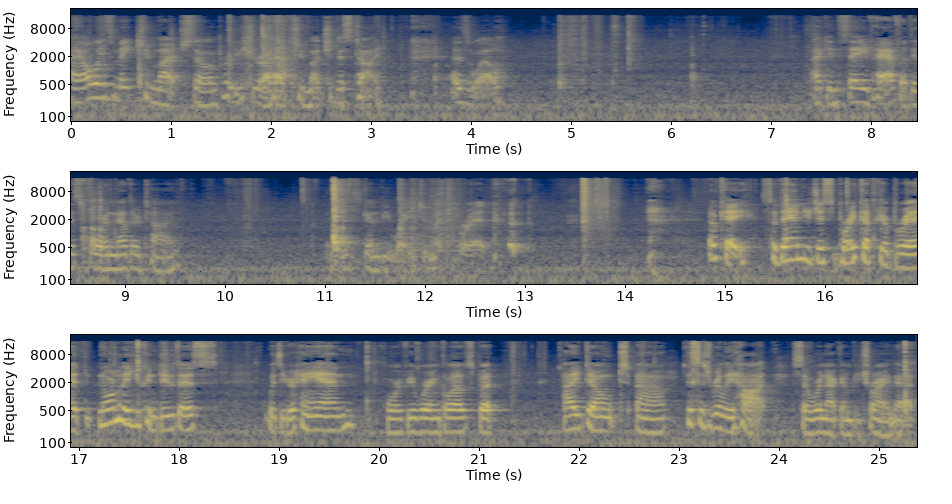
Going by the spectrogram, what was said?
I always make too much, so I'm pretty sure I have too much this time as well. I can save half of this for another time. This is going to be way too much bread. okay, so then you just break up your bread. Normally you can do this with your hand or if you're wearing gloves, but I don't. Uh, this is really hot, so we're not going to be trying that.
